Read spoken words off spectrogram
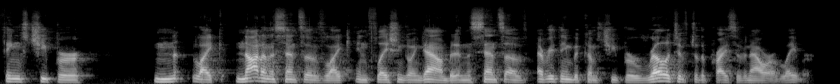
things cheaper n- like not in the sense of like inflation going down, but in the sense of everything becomes cheaper relative to the price of an hour of labor.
